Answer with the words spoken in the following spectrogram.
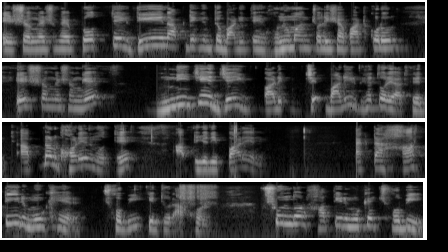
এর সঙ্গে সঙ্গে প্রত্যেক দিন আপনি কিন্তু বাড়িতে হনুমান চল্লিশা পাঠ করুন। এর সঙ্গে সঙ্গে নিজে যেই বাড়ি বাড়ির ভেতরে আছে আপনার ঘরের মধ্যে আপনি যদি পারেন, একটা হাতির মুখের ছবি কিন্তু রাখুন। সুন্দর হাতির মুখের ছবি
